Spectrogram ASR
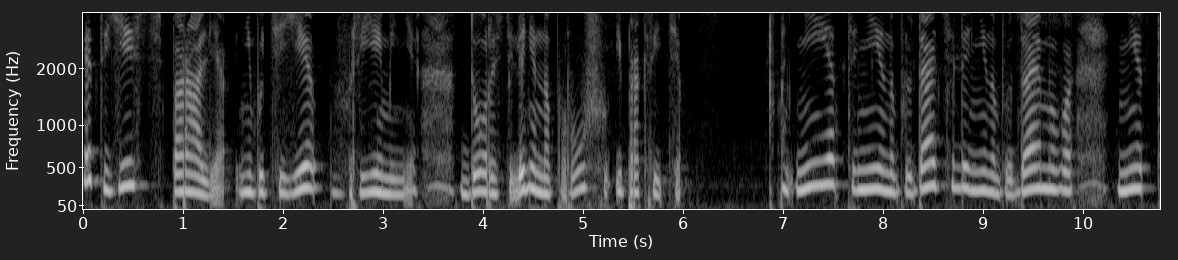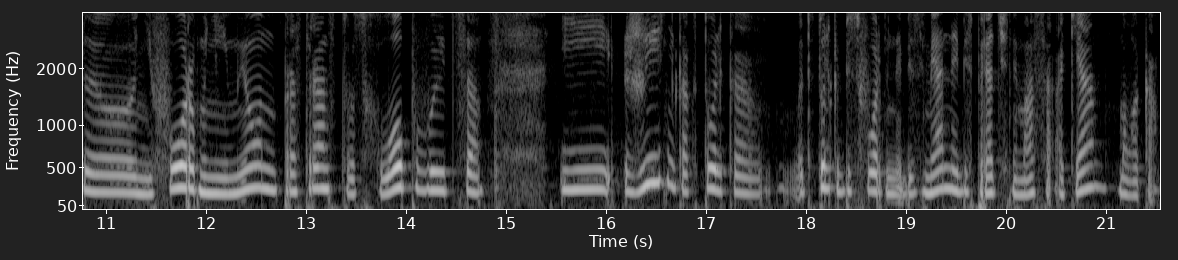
Это есть паралия, небытие времени до разделения на Пурушу и Прокрити нет ни наблюдателя, ни наблюдаемого, нет э, ни форм, ни имен, пространство схлопывается, И жизнь, как только, это только бесформенная, безымянная, беспорядочная масса океан молока.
